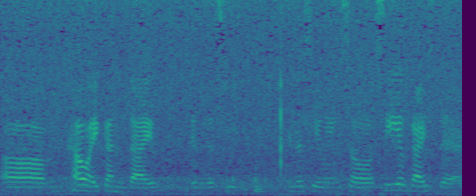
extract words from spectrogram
um how i can dive in the sea in the swimming so see you guys there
